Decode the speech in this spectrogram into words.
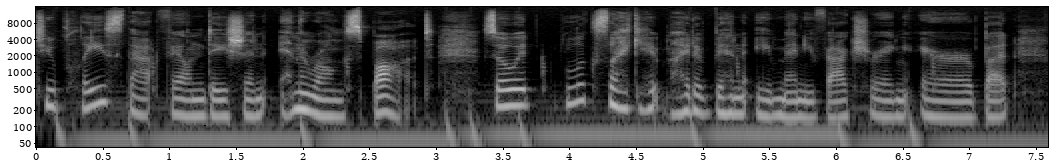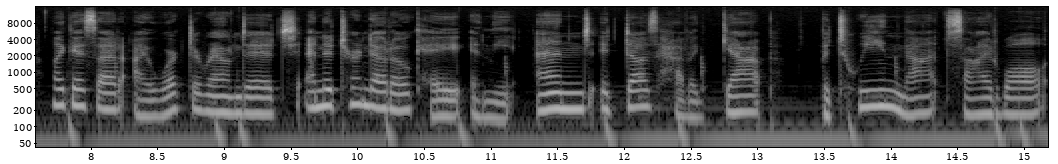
to place that foundation in the wrong spot. So it looks like it might have been a manufacturing error, but like I said, I worked around it and it turned out okay in the end. It does have a gap, between that sidewall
